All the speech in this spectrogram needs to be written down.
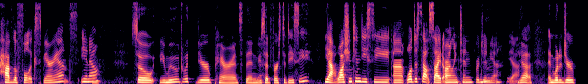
have the full experience you know? So you moved with your parents then yeah. you said first to dc yeah, Washington D.C. Uh, well, just outside Arlington, Virginia. Mm-hmm. Yeah. Yeah. And what did your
